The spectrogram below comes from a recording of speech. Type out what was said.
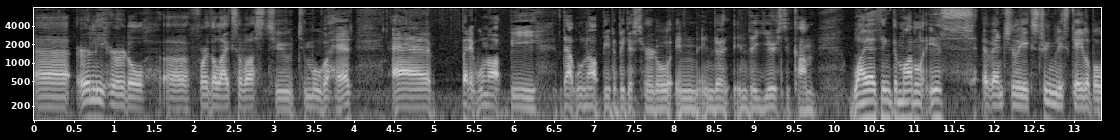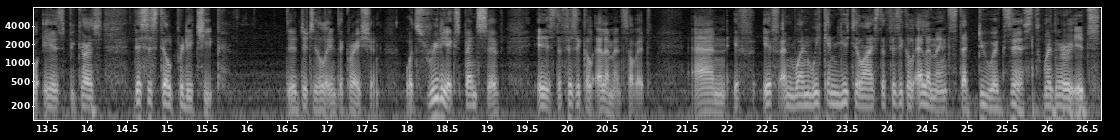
uh, early hurdle uh, for the likes of us to to move ahead. Uh, but it will not be that will not be the biggest hurdle in, in the in the years to come. Why I think the model is eventually extremely scalable is because this is still pretty cheap, the digital integration. What's really expensive is the physical elements of it. And if, if and when we can utilize the physical elements that do exist, whether it's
